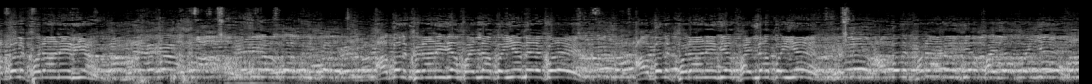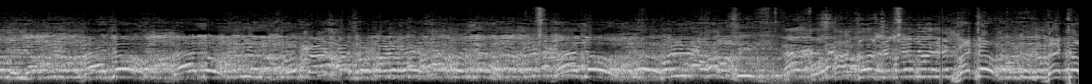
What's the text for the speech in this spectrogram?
ਅਬਲ ਖੁਰਾਣੇ ਦੀਆਂ ਅਬਲ ਖੁਰਾਣੇ ਦੀਆਂ ਫਾਈਲਾਂ ਪਈਆਂ ਮੇਰੇ ਕੋਲੇ ਅਬਲ ਖੁਰਾਣੇ ਦੀਆਂ ਫਾਈਲਾਂ ਪਈਆਂ ਅਬਲ ਖੁਰਾਣੇ ਦੀਆਂ ਫਾਈਲਾਂ ਪਈਆਂ ਬਹਿ ਜਾਓ ਬਹਿ ਜਾਓ ਬਹਿ ਜਾਓ ਬੈਠੋ ਬੈਠੋ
